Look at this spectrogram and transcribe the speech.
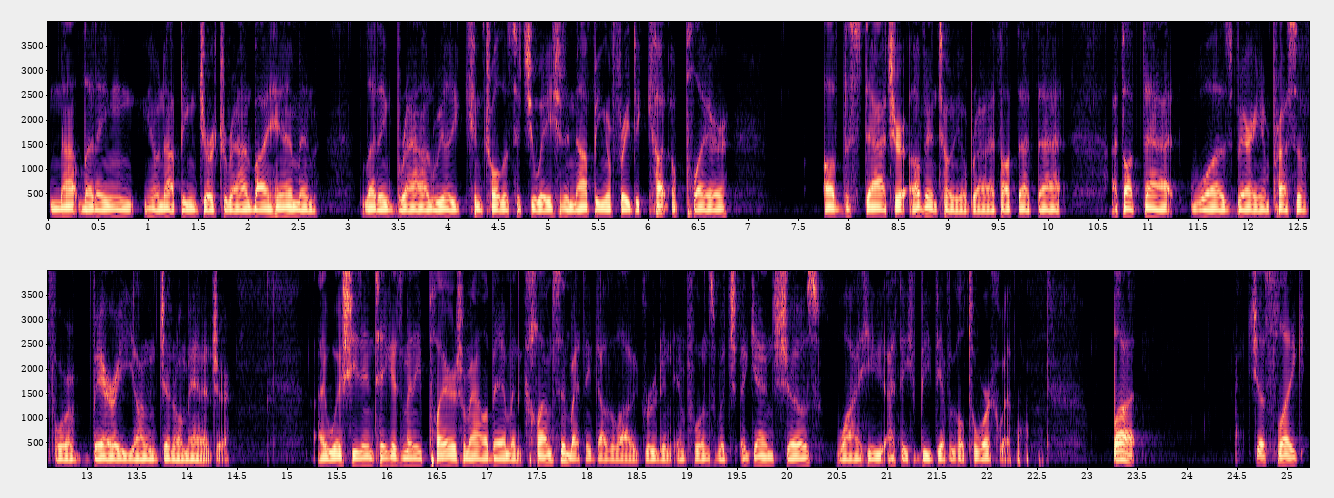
not letting you know not being jerked around by him and letting Brown really control the situation and not being afraid to cut a player of the stature of Antonio Brown. I thought that that I thought that was very impressive for a very young general manager. I wish he didn't take as many players from Alabama and Clemson, but I think that was a lot of Gruden influence, which again shows why he I think he'd be difficult to work with. But just like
